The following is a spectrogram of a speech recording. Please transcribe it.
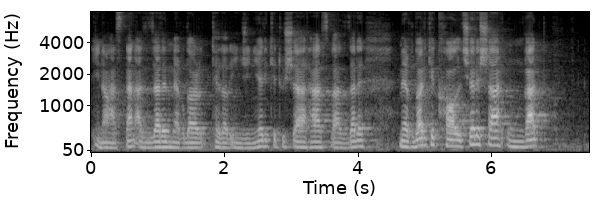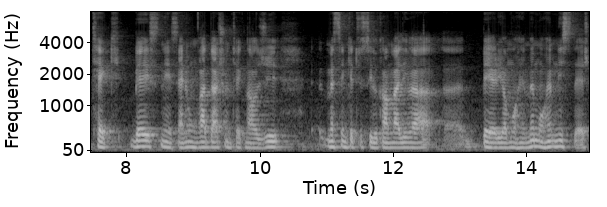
اینا هستن. از نظر مقدار تعداد engineer ی که تو شهر هست و از نظر مقداری که culture شهر اونقدر tech base نیست. یعنی اونقدر درشون تکنولوژی مثل اینکه تو Silicon Valley و Bay Area مهمه مهم نیستش.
